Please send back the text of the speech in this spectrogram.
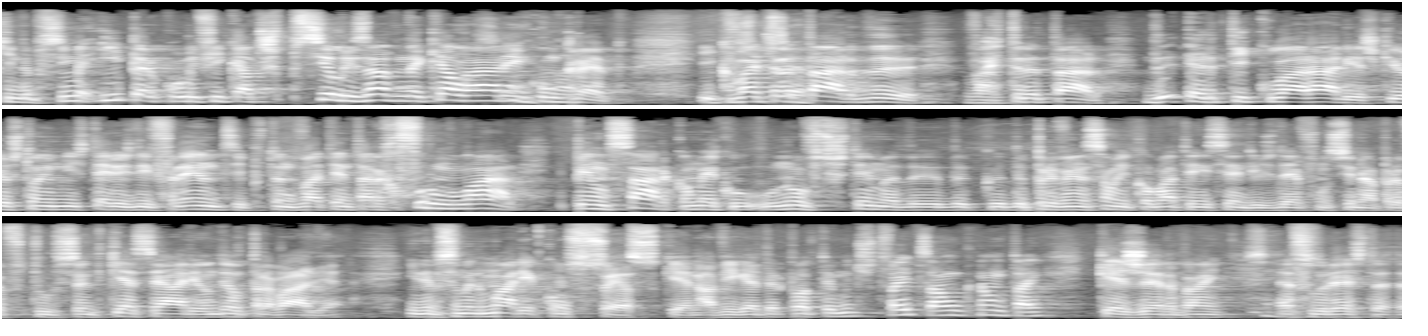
que ainda por cima, hiperqualificado, especializado naquela área Sim, em concreto, claro. e que vai tratar, de, vai tratar de articular áreas que hoje estão em ministérios diferentes e, portanto, vai tentar reformular e pensar como é que o, o novo sistema de, de, de, prevenção e combate a incêndios deve funcionar para o futuro, sendo que essa é a área onde ele trabalha, e ainda por cima numa área com sucesso, que é a Navigator, pode ter muitos defeitos, há um que não tem, que é gerir bem Sim. a floresta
